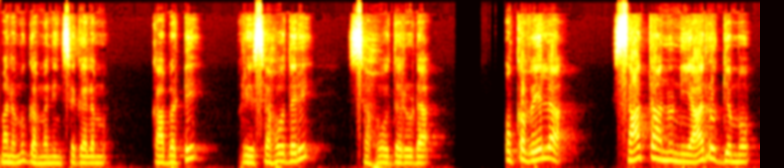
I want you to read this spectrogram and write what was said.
మనము గమనించగలము. కాబట్టి ప్రియ సహోదరి సహోదరుడా ఒకవేళ సాతాను నీ ఆరోగ్యము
